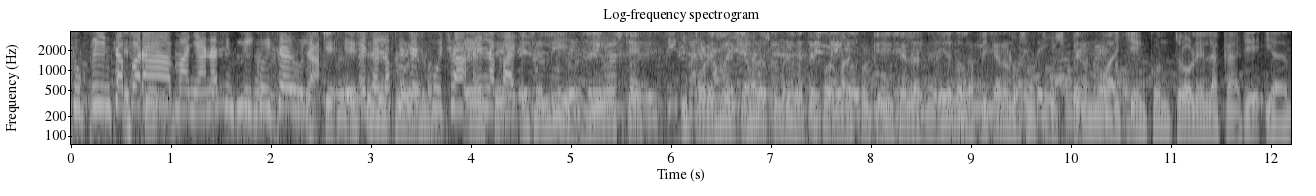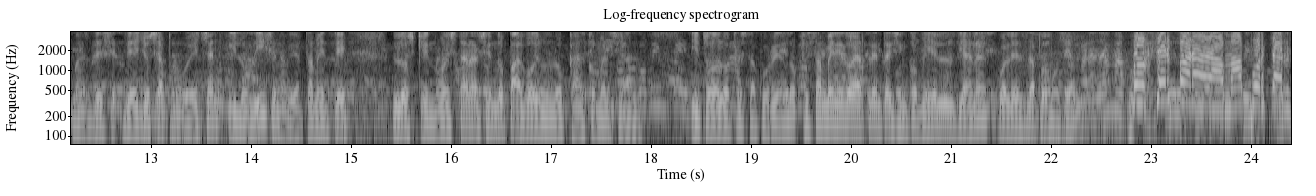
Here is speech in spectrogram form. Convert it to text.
su pinta para mañana sin pico y cédula. Es que ese eso es, lo que se escucha en la calle. Es el lío, el lío es que, y por eso se quejan los comerciantes formales porque dicen las medidas nos aplican a nosotros, pero no hay quien controle en la calle y además de, de ellos se aprovechan y lo dicen abiertamente los que no están haciendo pago de un local comercial y todo lo que está ocurriendo. ¿Qué están vendiendo ya 35 mil, Diana? ¿Cuál es la promoción? Boxer para dama por tan,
